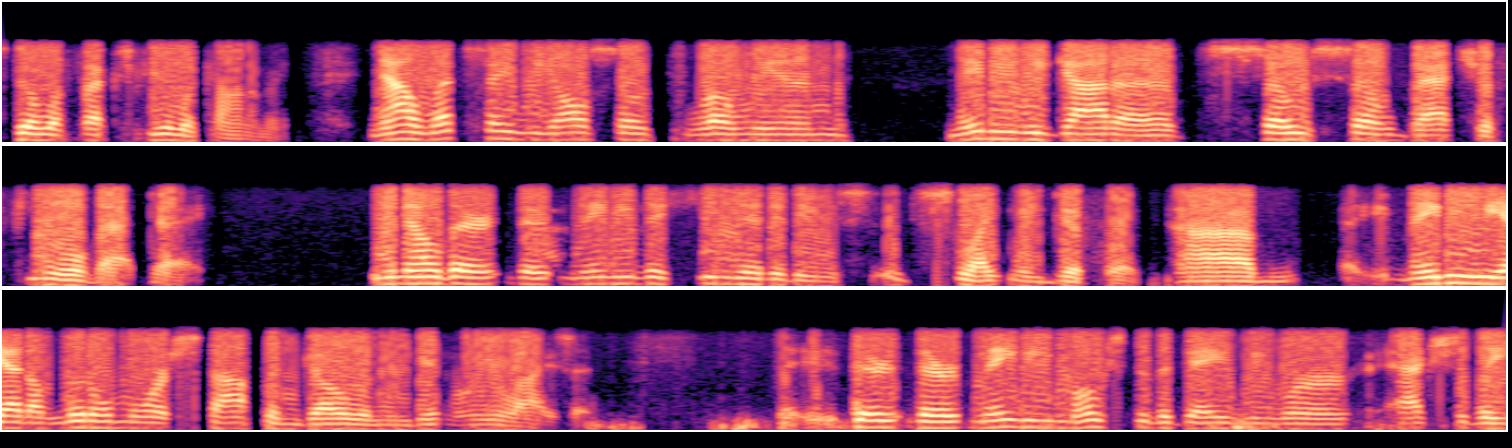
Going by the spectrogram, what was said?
still affects fuel economy. Now, let's say we also throw in maybe we got a so-so batch of fuel that day. You know, there, there maybe the humidity is slightly different. Um, maybe we had a little more stop and go and we didn't realize it there there maybe most of the day we were actually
